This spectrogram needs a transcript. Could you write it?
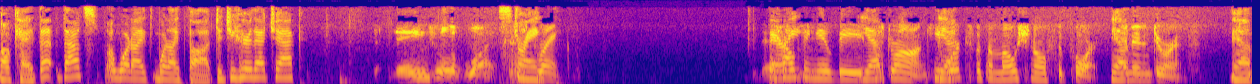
Okay, that that's what I what I thought. Did you hear that, Jack? The angel of what? Strength. Strength. Helping you be strong. He Yep. works with emotional support and endurance. Yeah.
